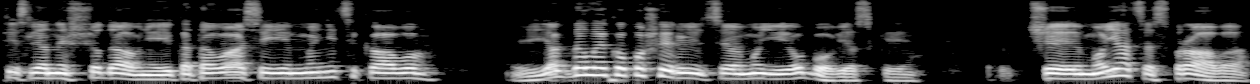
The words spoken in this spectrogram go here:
після нещодавньої катавасії, мені цікаво, як далеко поширюються мої обов'язки. Чи моя це справа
